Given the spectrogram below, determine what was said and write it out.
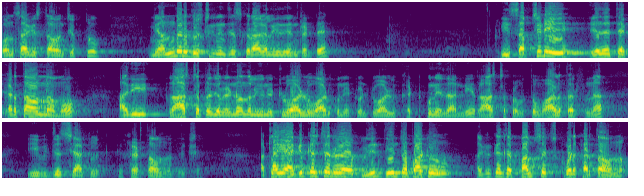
కొనసాగిస్తామని చెప్తూ మీ అందరి దృష్టికి నేను తీసుకురాగలిగేది ఏంటంటే ఈ సబ్సిడీ ఏదైతే కడతా ఉన్నామో అది రాష్ట్ర ప్రజలు రెండు వందల యూనిట్లు వాళ్ళు వాడుకునేటువంటి వాళ్ళు కట్టుకునేదాన్ని రాష్ట్ర ప్రభుత్వం వాళ్ళ తరఫున ఈ విద్యుత్ శాఖలకు కడతా ఉంది అధ్యక్ష. అట్లాగే అగ్రికల్చర్ దీంతో పాటు అగ్రికల్చర్ పంప్ సెట్స్ కూడా కడతా ఉన్నాం.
